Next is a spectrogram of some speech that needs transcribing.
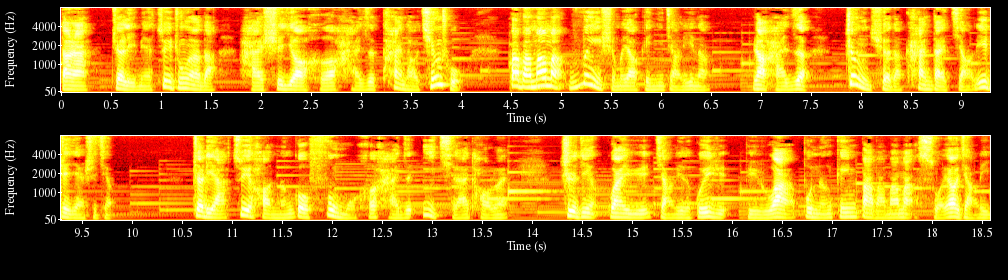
当然，这里面最重要的还是要和孩子探讨清楚，爸爸妈妈为什么要给你奖励呢？让孩子正确的看待奖励这件事情。这里啊，最好能够父母和孩子一起来讨论，制定关于奖励的规矩。比如啊，不能跟爸爸妈妈索要奖励。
